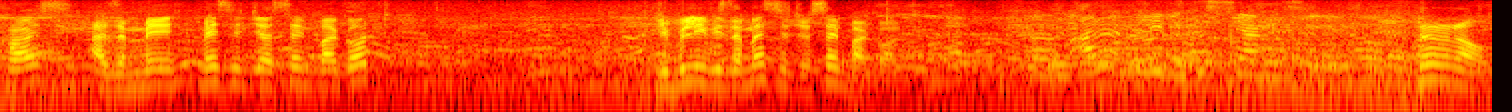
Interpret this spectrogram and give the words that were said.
Christ as a me- messenger sent by God? Do you believe he's a messenger sent by God? Um, I don't believe in Christianity. No, no, no.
